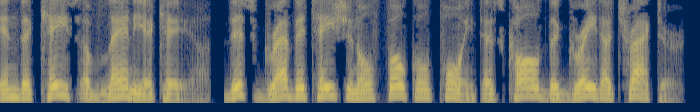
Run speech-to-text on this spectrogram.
In the case of Laniakea, this gravitational focal point is called the Great Attractor,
